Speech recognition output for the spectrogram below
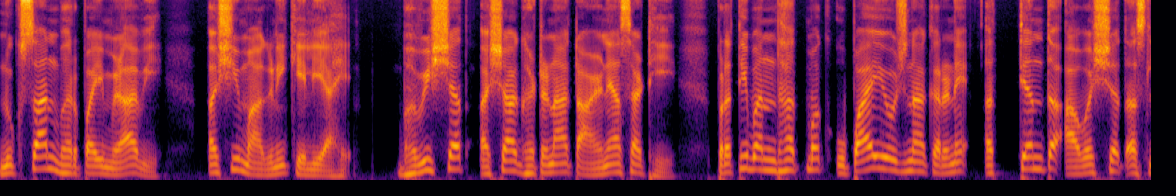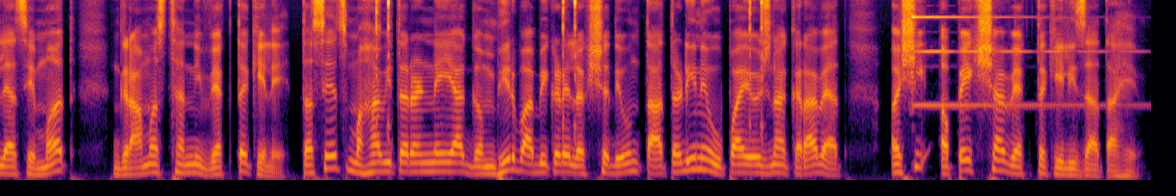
नुकसान भरपाई मिळावी अशी मागणी केली आहे. भविष्यात अशा घटना टाळण्यासाठी प्रतिबंधात्मक उपाययोजना करणे अत्यंत आवश्यक असल्याचे मत ग्रामस्थांनी व्यक्त केले. तसेच महावितरणने या गंभीर बाबीकडे लक्ष देऊन तातडीने उपाययोजना कराव्यात अशी अपेक्षा व्यक्त केली जात आहे.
